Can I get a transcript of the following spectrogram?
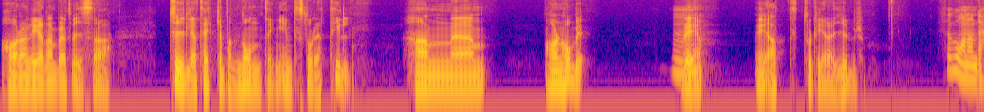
har han redan börjat visa tydliga tecken på att någonting inte står rätt till. Han eh, har en hobby. Mm. Det är att tortera djur. Förvånande.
